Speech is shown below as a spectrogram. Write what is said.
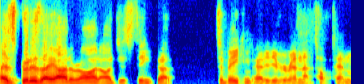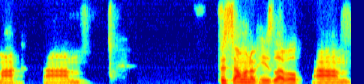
as good as they are to ride, I just think that to be competitive around that top 10 mark, um, for someone of his level, um,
